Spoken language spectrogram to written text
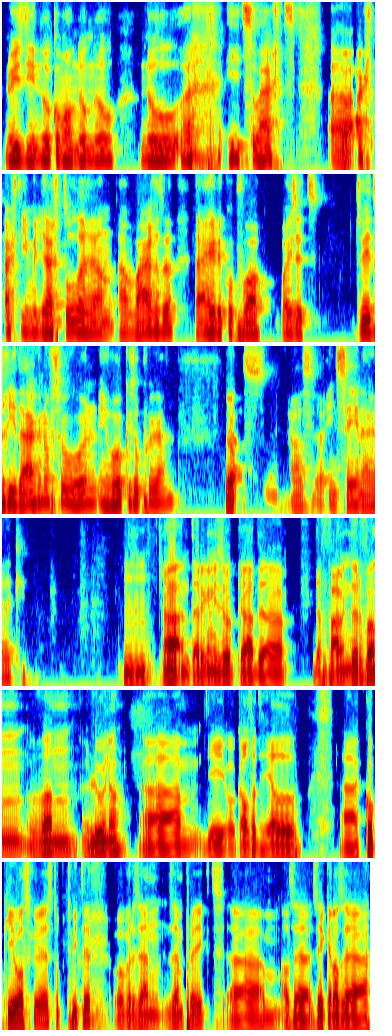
Nu is die 0,000 uh, iets waard. Uh, ja. 18 miljard dollar aan, aan waarde. Dat eigenlijk op wat, wat is het, twee, drie dagen of zo gewoon in rook is opgegaan. Ja. Dat is, ja, dat is uh, insane eigenlijk. Mm -hmm. Ja, en Tergen is ook ja, de, de founder van, van Luna, um, die ook altijd heel uh, cocky was geweest op Twitter over zijn, zijn project. Um, als hij, zeker als hij,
